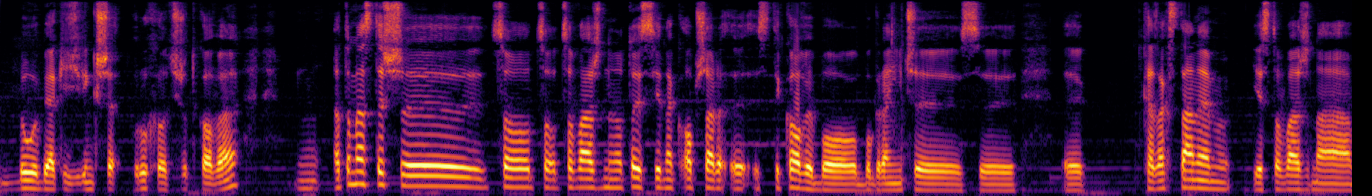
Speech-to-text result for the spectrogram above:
byłyby jakieś większe ruchy odśrodkowe. Natomiast też, y, co, co, co ważne, no to jest jednak obszar y, stykowy, bo, bo graniczy z y, Kazachstanem, jest to ważna,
